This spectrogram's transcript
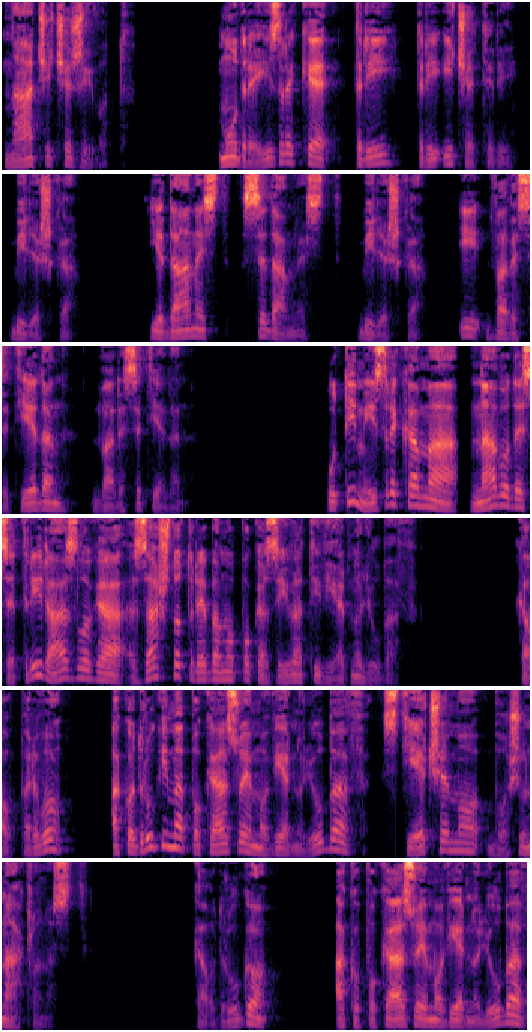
naći će život. Mudre izreke 3, 3 i 4 bilješka. 11, 17 bilješka i 21, 21. U tim izrekama navode se tri razloga zašto trebamo pokazivati vjernu ljubav. Kao prvo, ako drugima pokazujemo vjernu ljubav, stječemo Božju naklonost. Kao drugo, ako pokazujemo vjernu ljubav,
